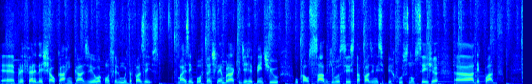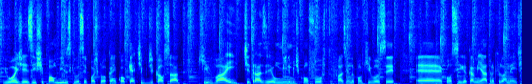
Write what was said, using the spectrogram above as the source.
é, preferem deixar o carro em casa. Eu aconselho muito a fazer isso. Mas é importante lembrar que de repente o, o calçado que você está fazendo esse percurso não seja uh, adequado. E hoje existe palmilhas que você pode colocar em qualquer tipo de calçado que vai te trazer o um mínimo de conforto, fazendo com que você é, consiga caminhar tranquilamente.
